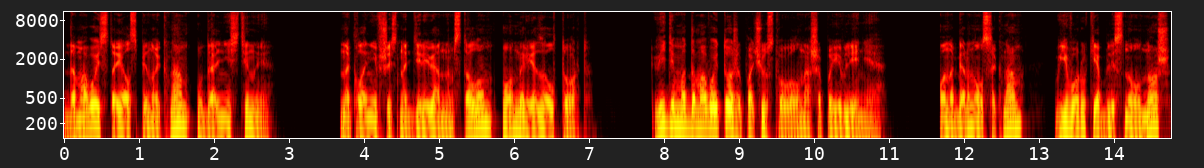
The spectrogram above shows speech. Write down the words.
Домовой стоял спиной к нам у дальней стены. Наклонившись над деревянным столом, он резал торт. Видимо, домовой тоже почувствовал наше появление. Он обернулся к нам, в его руке блеснул нож,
